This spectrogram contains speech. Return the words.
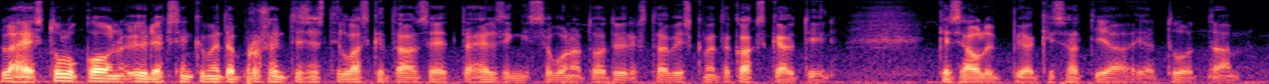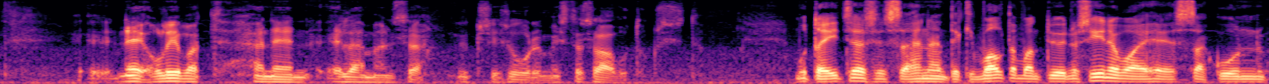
lähestulkoon 90 prosenttisesti lasketaan se, että Helsingissä vuonna 1952 käytiin kesäolympiakisat ja, ja tuota, ne olivat hänen elämänsä yksi suurimmista saavutuksista. Mutta itse asiassa hän teki valtavan työn jo siinä vaiheessa, kun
